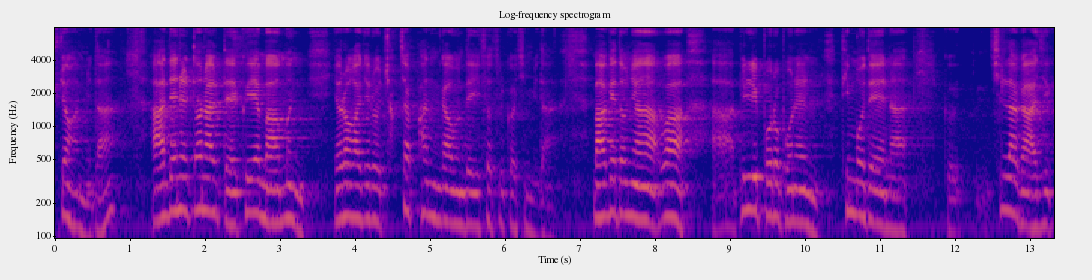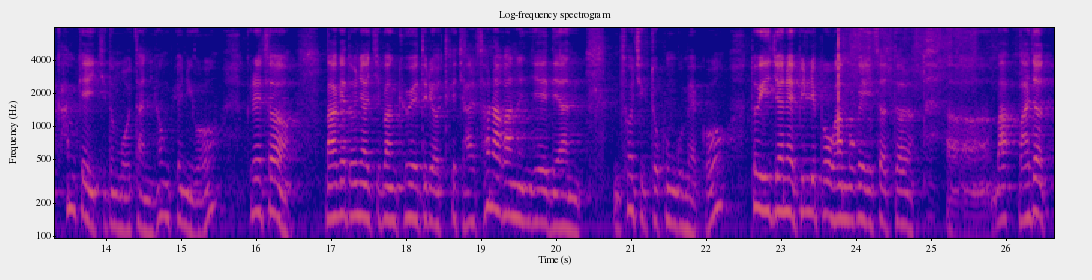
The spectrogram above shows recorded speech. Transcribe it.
추정합니다. 아덴을 떠날 때 그의 마음은 여러 가지로 착잡한 가운데 있었을 것입니다. 마게도냐와 아, 빌립보로 보낸 디모데나 그 신라가 아직 함께 있지도 못한 형편이고 그래서 마게도냐 지방 교회들이 어떻게 잘 서나가는지에 대한 소식도 궁금했고 또 이전에 빌립보 감옥에 있었던 어, 마, 맞았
